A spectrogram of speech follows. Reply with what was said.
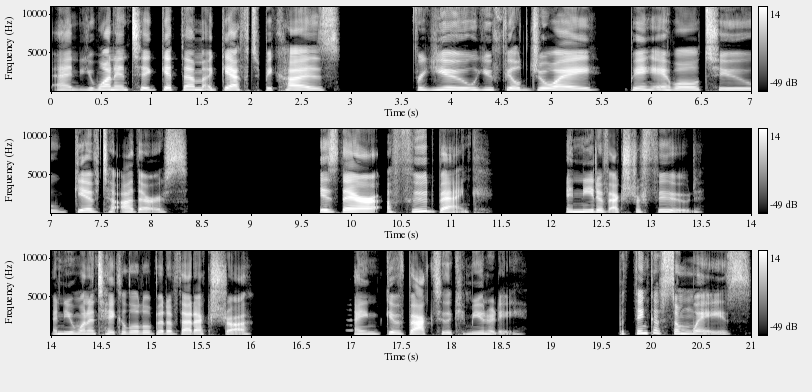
and you wanted to get them a gift because for you, you feel joy being able to give to others? Is there a food bank in need of extra food and you want to take a little bit of that extra and give back to the community. But think of some ways.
